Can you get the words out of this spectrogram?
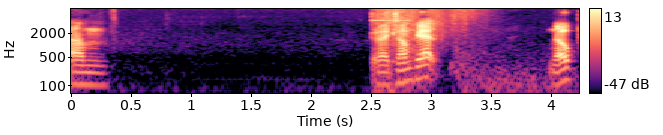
Um. Did I jump yet? Nope.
